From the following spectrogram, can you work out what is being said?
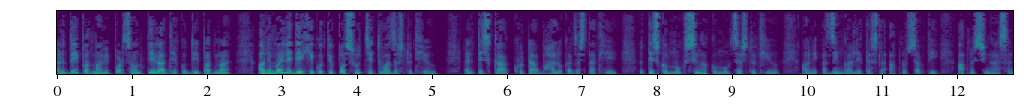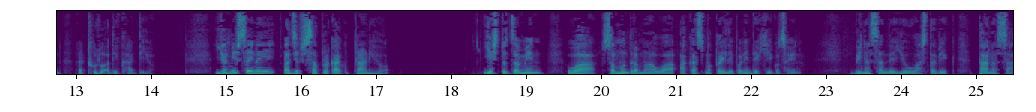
अनि दुई पदमा हामी पढ्छौं तेह्र अध्यायको दुई पदमा अनि मैले देखेको त्यो पशु चितुवा जस्तो थियो अनि त्यसका खुट्टा भालुका जस्ता थिए र त्यसको मुख सिंहको मुख जस्तो थियो अनि अजिङ्गरले त्यसलाई आफ्नो शक्ति आफ्नो सिंहासन र ठूलो अधिकार दियो। यो निश्चय नै अजिब्सा प्रकारको प्राणी हो। यस्तो जमीन वा समुद्रमा वा आकाशमा कहिले पनि देखिएको छैन। बिना सन्देह यो वास्तविक तानासा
